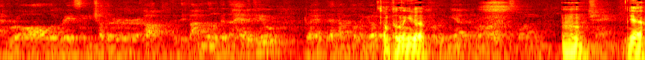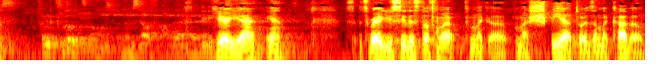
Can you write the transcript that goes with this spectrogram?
and we're all raising each other up. If I'm a little bit ahead of you, right, then I'm pulling you up. I'm pulling you up. Pulling me up, and we're all like this one Mm. chain. Yeah. He's putting the flute almost of himself on the. Here, yeah, yeah. It's rare you see this though from a, from like a mashpia towards a makabel,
